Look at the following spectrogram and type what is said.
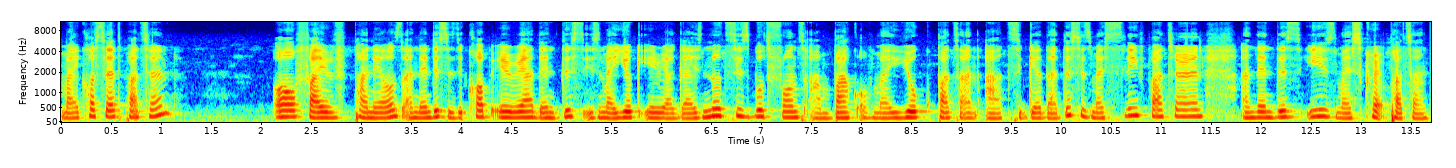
my corset pattern all five panels and then this is the cup area then this is my yoke area guys. Notice both front and back of my yoke pattern are together. This is my sleeve pattern and then this is my skirt pattern.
